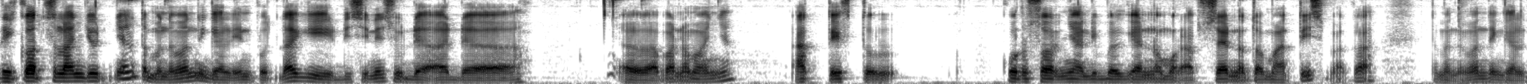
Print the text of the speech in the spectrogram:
record selanjutnya teman-teman tinggal input lagi. Di sini sudah ada uh, apa namanya? aktif tool kursornya di bagian nomor absen otomatis, maka teman-teman tinggal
